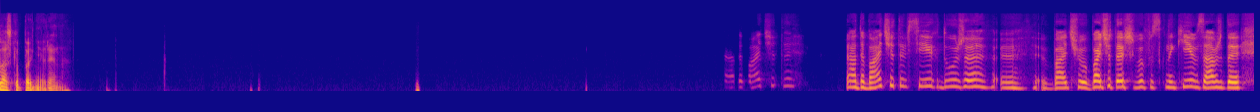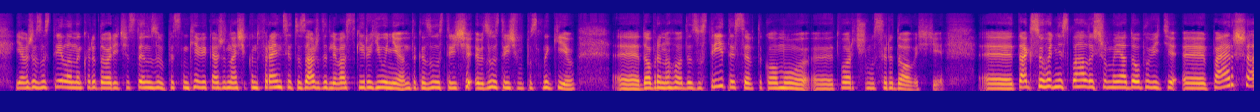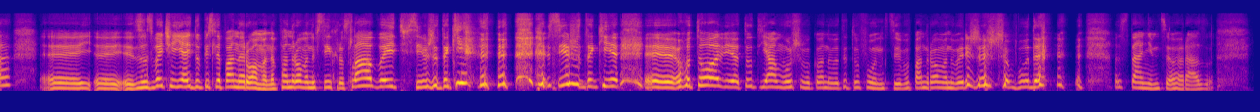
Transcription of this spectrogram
Будь ласка, пані Ірина. Рада бачити. Рада бачити всіх дуже. Е, Бачу, бачу теж випускників. Завжди я вже зустріла на коридорі частину з випускників і кажу, наші конференції то завжди для вас такий реюніон, така зустріч, е, зустріч випускників. Е, Добра нагода зустрітися в такому творчому середовищі. Так сьогодні склалось, що моя доповідь перша. Зазвичай я йду після пана Романа. Пан Роман всіх розслабить, всі вже такі, всі вже такі готові. А Тут я мушу виконувати ту функцію, бо пан Роман вирішив, що буде останнім цього разу.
